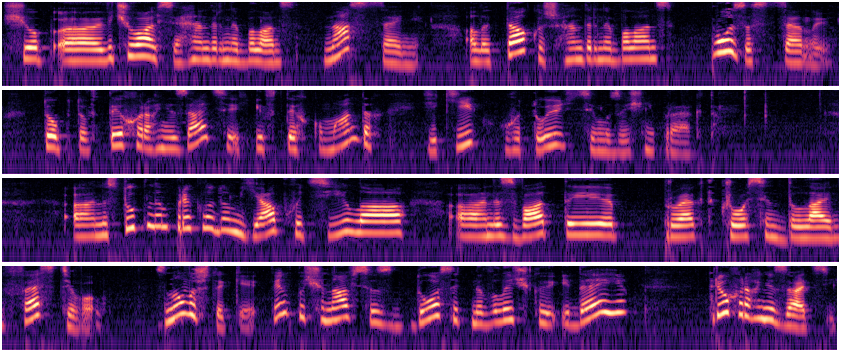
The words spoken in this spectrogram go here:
щоб е, відчувався гендерний баланс на сцені, але також гендерний баланс поза сценою, тобто в тих організаціях і в тих командах, які готують ці музичні проекти. Е, Наступним прикладом я б хотіла е, назвати проект Crossing the Line Festival. Знову ж таки, він починався з досить невеличкої ідеї трьох організацій,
